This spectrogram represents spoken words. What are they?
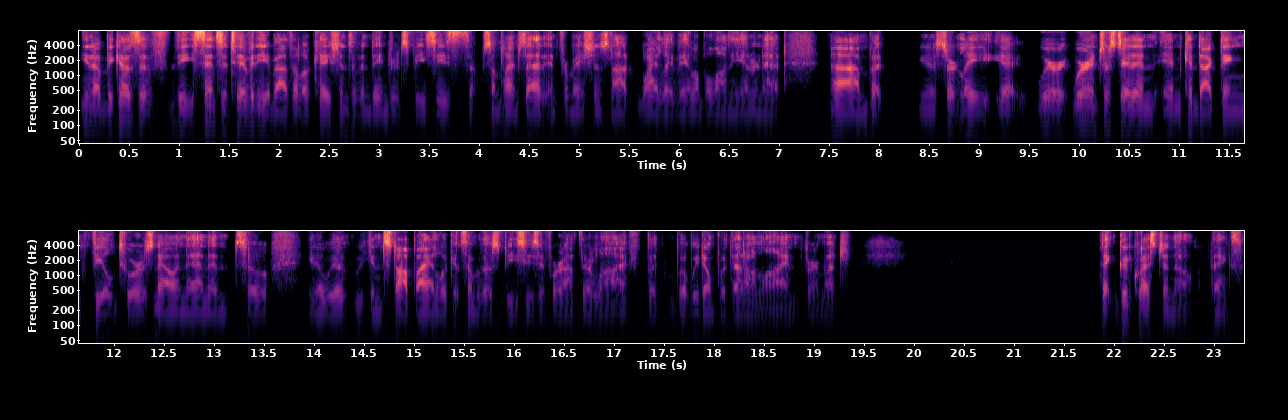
you know, because of the sensitivity about the locations of endangered species, sometimes that information is not widely available on the internet. Um, but you know, certainly yeah, we're we're interested in in conducting field tours now and then, and so you know we we can stop by and look at some of those species if we're out there live. But but we don't put that online very much. Good question though. Thanks.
